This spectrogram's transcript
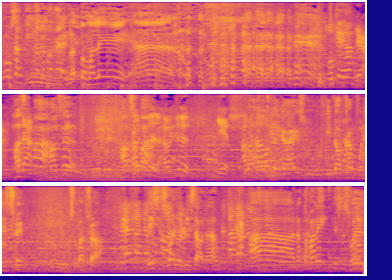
Buksan kita mm. naman kayo. Ah. okay, yeah. yeah. How's it, ma? How's it? How's it, ma? How's it? Yes. All the guys who did not come for this trip to Sumatra, this is what you miss out, huh? Ah, Dr. Malik, this is for you.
